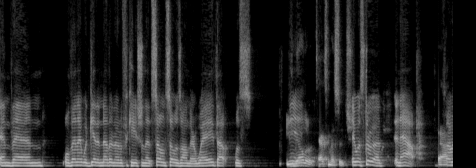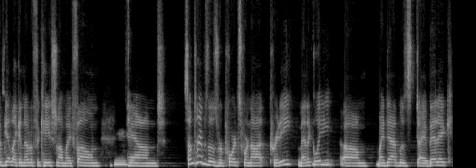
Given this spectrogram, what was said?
and then well, then I would get another notification that so and so is on their way. That was email or text message. It was through a an app. app. So I would get like a notification on my phone, okay. and sometimes those reports were not pretty medically. Mm-hmm. Um, my dad was diabetic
